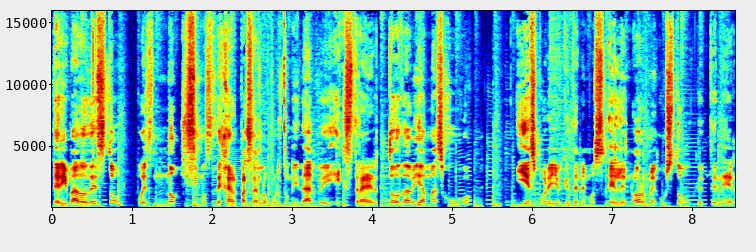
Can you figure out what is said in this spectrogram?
Derivado de esto, pues no quisimos dejar pasar la oportunidad de extraer todavía más jugo y es por ello que tenemos el enorme gusto de tener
